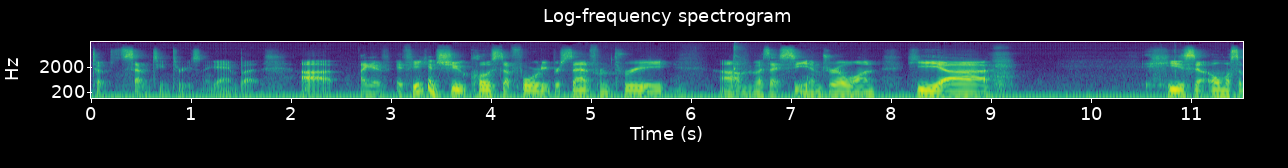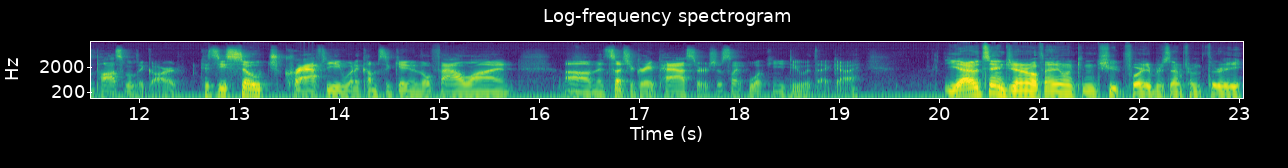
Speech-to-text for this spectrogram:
took 17 threes in a game, but uh, like if, if he can shoot close to forty percent from three, um, as I see him drill one, he uh, he's almost impossible to guard because he's so crafty when it comes to getting to the foul line, um, and such a great passer. It's just like what can you do with that guy? Yeah, I would say in general, if anyone can shoot forty percent from three,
